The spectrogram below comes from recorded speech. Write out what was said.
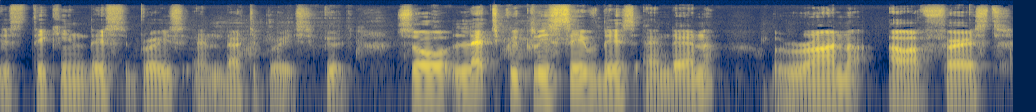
is taking this brace and that brace. Good. So let's quickly save this and then run our first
